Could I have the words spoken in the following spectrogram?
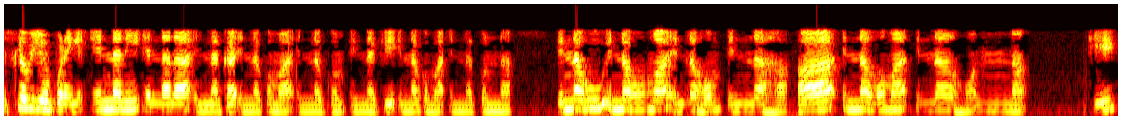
اس کا بھی جو پڑھیں گے۔ اننی اننا ان کا ان کما ان کم ان انہما انہم انہا انہما انہن ٹھیک؟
